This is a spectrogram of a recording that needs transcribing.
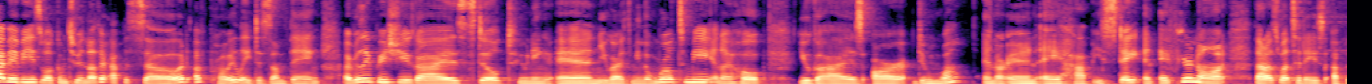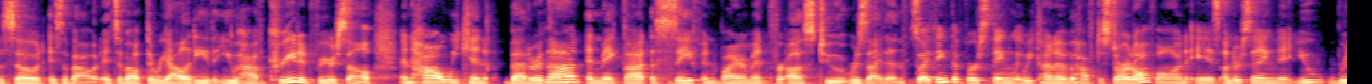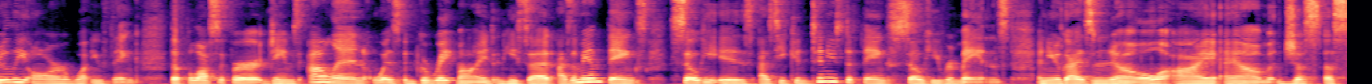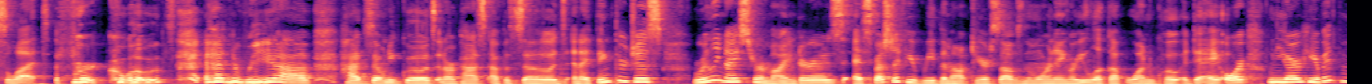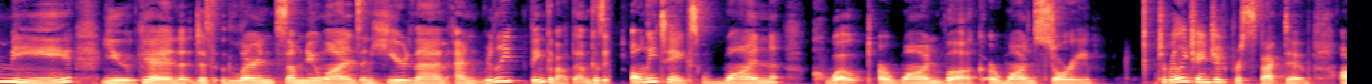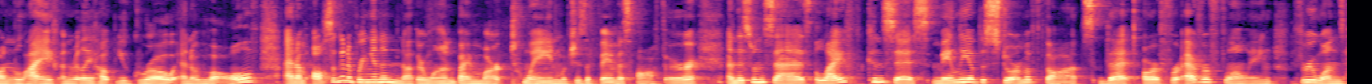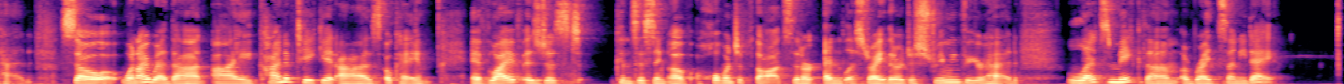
Hi, babies. Welcome to another episode of Probably Late to Something. I really appreciate you guys still tuning in. You guys mean the world to me, and I hope you guys are doing well and are in a happy state. And if you're not, that is what today's episode is about. It's about the reality that you have created for yourself and how we can better that and make that a safe environment for us to reside in. So I think the first thing that we kind of have to start off on is understanding that you really are what you think. The philosopher James Allen was a great mind and he said, As a man thinks, so he is. As he continues to think, so he remains. And you guys know I am just a slut for quotes. And we have had so many quotes in our past episodes. And I think they're just really nice reminders, especially if you read them out to yourselves in the morning or you look up one quote a day. Or when you are here with me, you can just learn some new ones and hear them and really think about them because it only takes one quote or one book or one story to really change your perspective on life and really help you grow and evolve. And I'm also going to bring in another one by Mark Twain, which is a famous author. And this one says, Life consists mainly of the storm of thoughts that are forever flowing through one's head. So when I read that, I kind of take it as okay, if life is just consisting of a whole bunch of thoughts that are endless, right? That are just streaming through your head, let's make them a bright sunny day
